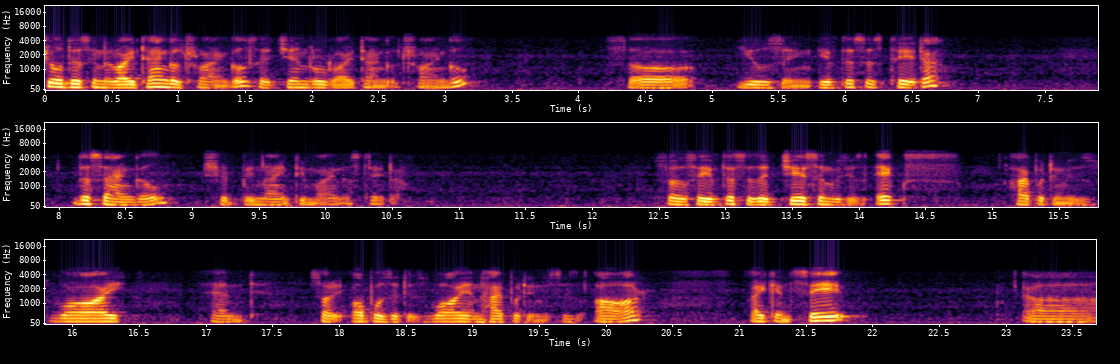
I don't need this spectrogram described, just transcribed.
show this in a right angle triangle, a general right angle triangle so using if this is theta this angle should be 90 minus theta. So say if this is adjacent which is x hypotenuse is y and sorry opposite is y and hypotenuse is r I can say uh,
